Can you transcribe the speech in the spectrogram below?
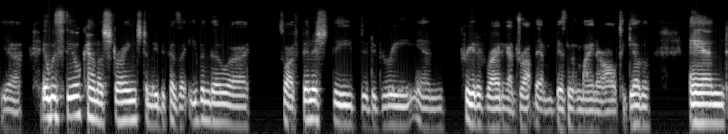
yeah, it was still kind of strange to me because I, even though I, so I finished the, the degree in creative writing, I dropped that business minor altogether, and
